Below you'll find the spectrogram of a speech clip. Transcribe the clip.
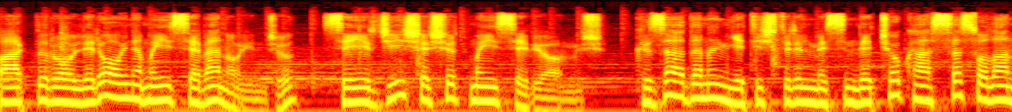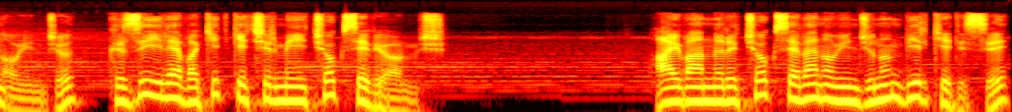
Farklı rolleri oynamayı seven oyuncu, seyirciyi şaşırtmayı seviyormuş. Kızı Adan'ın yetiştirilmesinde çok hassas olan oyuncu, kızı ile vakit geçirmeyi çok seviyormuş. Hayvanları çok seven oyuncunun bir kedisi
